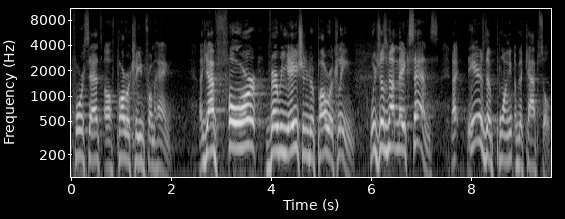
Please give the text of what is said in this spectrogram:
four sets of power clean from hang. And you have four variations of power clean, which does not make sense. Now, here's the point of the capsule.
